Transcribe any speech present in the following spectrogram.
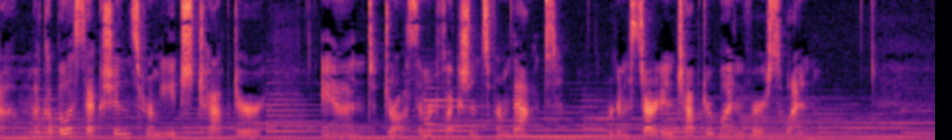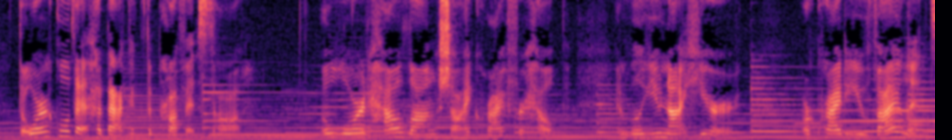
um, a couple of sections from each chapter and draw some reflections from that. We're going to start in chapter 1, verse 1. The oracle that Habakkuk the prophet saw O Lord, how long shall I cry for help, and will you not hear? Or cry to you violence,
